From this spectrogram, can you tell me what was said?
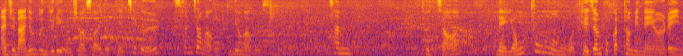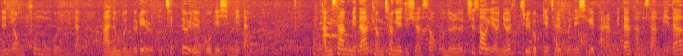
아주 많은 분들이 오셔서 이렇게 책을 선정하고 구경하고 있습니다. 참 좋죠. 네, 영풍문고 대전 복합터미널에 있는 영풍문고입니다. 많은 분들이 이렇게 책도 읽고 계십니다. 감사합니다. 경청해 주셔서 오늘 추석 연휴 즐겁게 잘 보내시기 바랍니다. 감사합니다.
